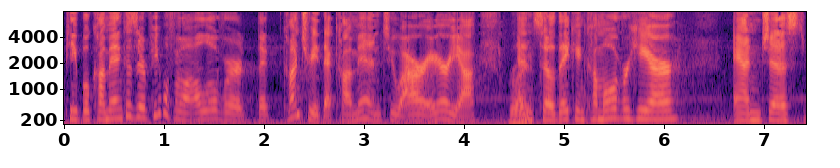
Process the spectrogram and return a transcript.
people come in, because there are people from all over the country that come in to our area, Right. and so they can come over here and just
